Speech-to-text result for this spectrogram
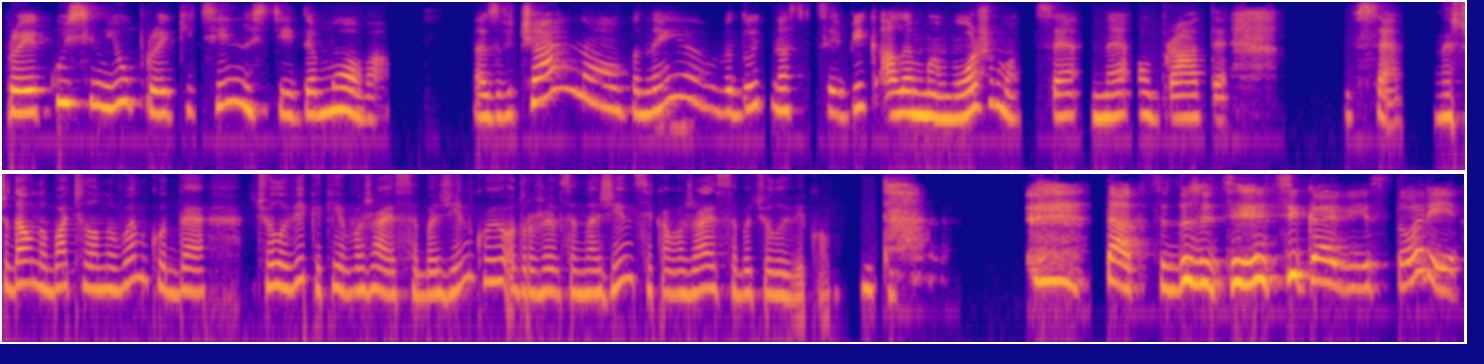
про яку сім'ю, про які цінності йде мова? Е, Звичайно, вони ведуть нас в цей бік, але ми можемо це не обрати. Все. Нещодавно бачила новинку, де чоловік, який вважає себе жінкою, одружився на жінці, яка вважає себе чоловіком. Так. Так, це дуже цікаві історії.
